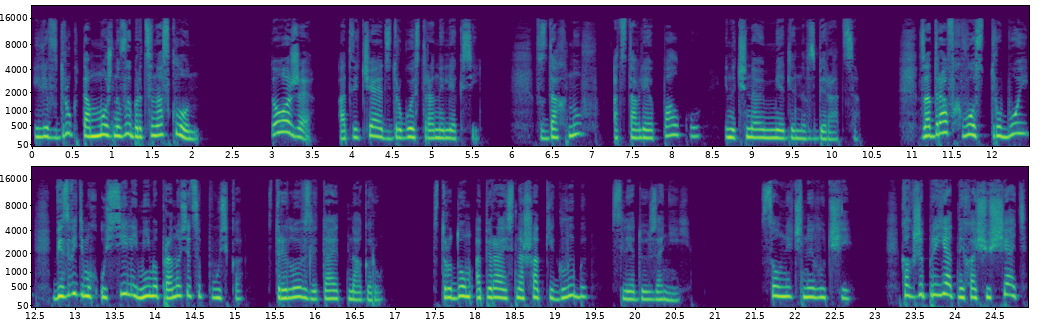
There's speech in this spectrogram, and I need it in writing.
Или вдруг там можно выбраться на склон. «Тоже!» — отвечает с другой стороны Лексий. Вздохнув, отставляю палку и начинаю медленно взбираться. Задрав хвост трубой, без видимых усилий мимо проносится пуська, стрелой взлетает на гору. С трудом опираясь на шаткие глыбы, следую за ней солнечные лучи. Как же приятно их ощущать,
